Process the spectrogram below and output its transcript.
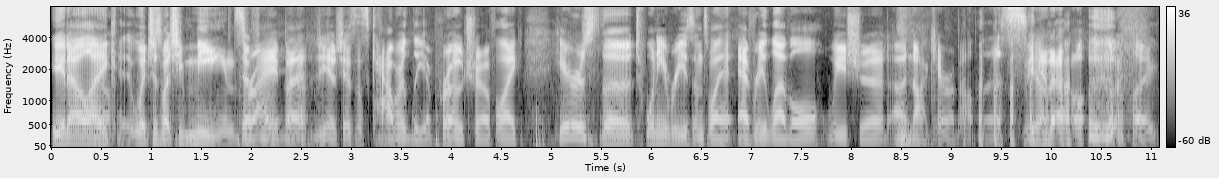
You know, like, which is what she means, right? Definitely, But, you know, she has this cowardly approach of, like, here's the 20 reasons why at every level we should uh, not care about this. You Yeah. Know? like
